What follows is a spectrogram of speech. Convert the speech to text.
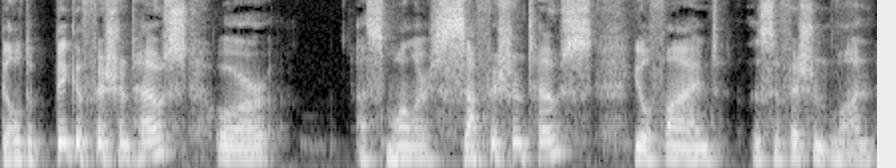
build a big efficient house or a smaller sufficient house. You'll find the sufficient one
